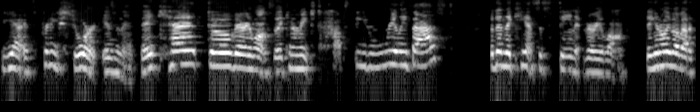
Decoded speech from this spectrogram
Yeah, it's pretty short, isn't it? They can't go very long. So they can reach top speed really fast, but then they can't sustain it very long. They can only go about a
